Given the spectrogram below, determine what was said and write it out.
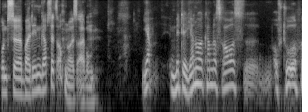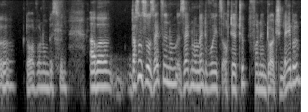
Und äh, bei denen gab es jetzt auch ein neues Album. Ja, Mitte Januar kam das raus, äh, auf Tour, äh, dauert wohl noch ein bisschen. Aber das sind so seltene, seltene Momente, wo jetzt auch der Typ von dem deutschen Label,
